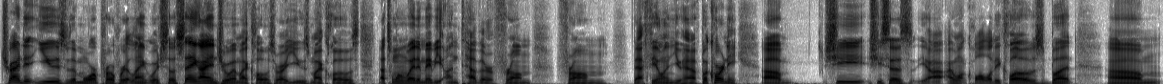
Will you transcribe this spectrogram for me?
trying to use the more appropriate language. So saying I enjoy my clothes or I use my clothes, that's one way to maybe untether from, from that feeling you have. But Courtney, um, she, she says, yeah, I I want quality clothes, but, um,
